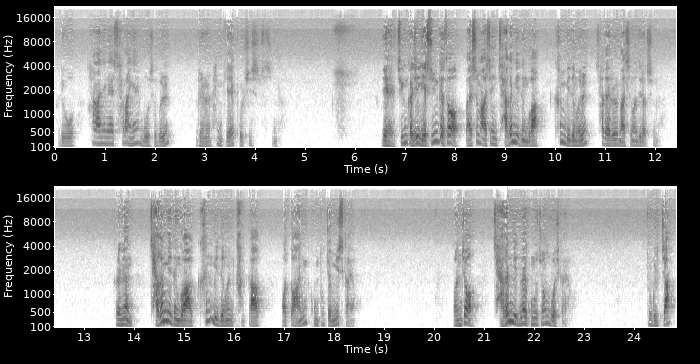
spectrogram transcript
그리고 하나님의 사랑의 모습을 우리는 함께 볼 수 있었습니다. 예, 지금까지 예수님께서 말씀하신 작은 믿음과 큰 믿음을 사례를 말씀을 드렸습니다. 그러면 작은 믿음과 큰 믿음은 각각 어떠한 공통점이 있을까요? 먼저 작은 믿음의 공통점은 무엇일까요? 두 글자,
